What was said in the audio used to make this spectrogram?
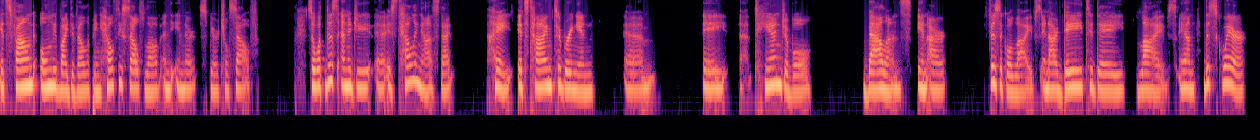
It's found only by developing healthy self love and the inner spiritual self. So, what this energy uh, is telling us that, hey, it's time to bring in um, a, a tangible balance in our physical lives, in our day to day lives. And this square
